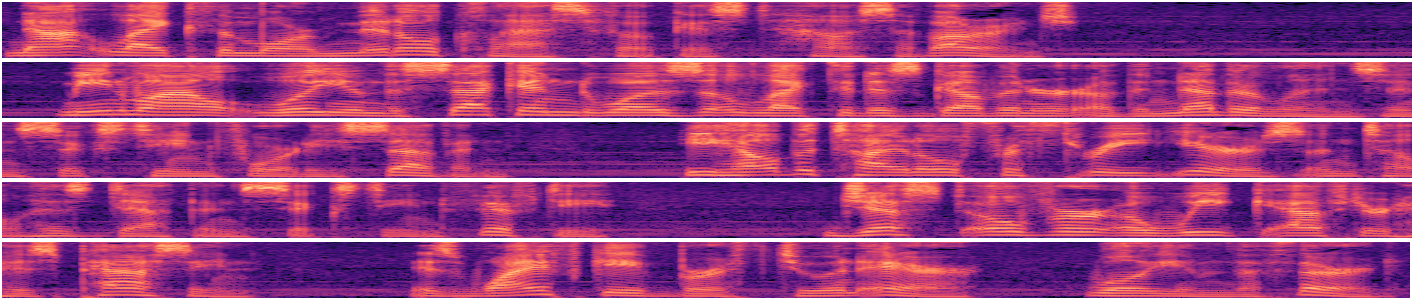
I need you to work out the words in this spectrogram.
not like the more middle class focused House of Orange. Meanwhile, William II was elected as governor of the Netherlands in 1647. He held the title for three years until his death in 1650. Just over a week after his passing, his wife gave birth to an heir, William III.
